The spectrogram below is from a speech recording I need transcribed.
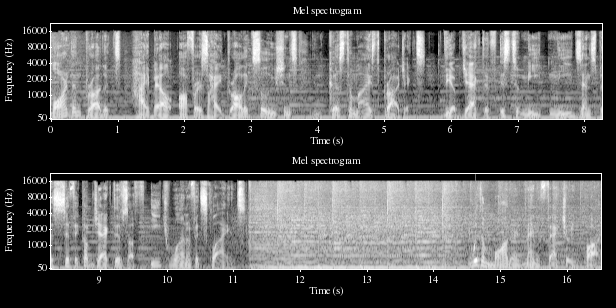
More than products, Hybel offers hydraulic solutions in customized projects. The objective is to meet needs and specific objectives of each one of its clients. With a modern manufacturing park,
